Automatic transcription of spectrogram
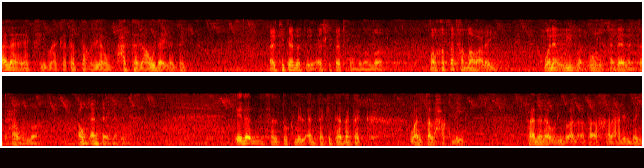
ألا يكفي ما كتبته اليوم حتى نعود إلى البيت؟ الكتابة يا أخي فتح من الله ولقد فتح الله علي ولا أريد أن أغلق بابا فتحه الله. عود أنت إلى بيتك. إذا فلتكمل أنت كتابتك ولتلحق بي فأنا لا أريد أن أتأخر عن البيت.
